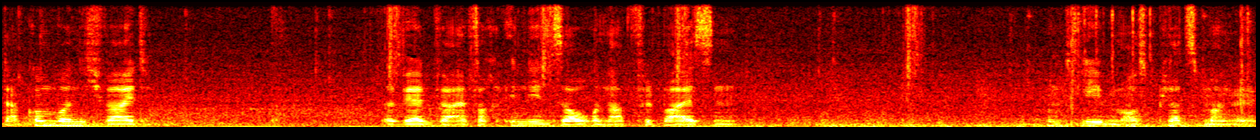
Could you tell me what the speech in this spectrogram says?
da kommen wir nicht weit. Da werden wir einfach in den sauren Apfel beißen. Und eben aus Platzmangel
